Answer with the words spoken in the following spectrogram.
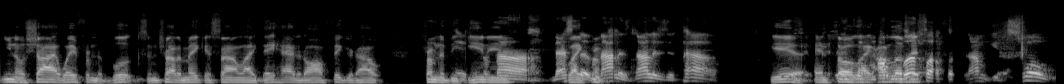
you know shy away from the books and try to make it sound like they had it all figured out from the beginning. Nah, that's Like the from- knowledge. Knowledge is power. Yeah, and so like I I'm love that. it. I'm getting swole.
